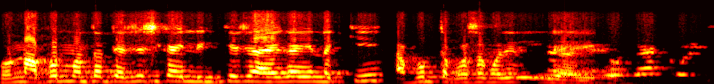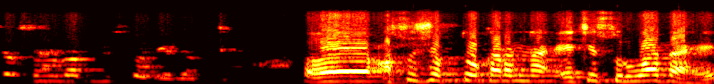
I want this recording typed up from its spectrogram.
म्हणून आपण म्हणतात त्याच्याशी काही लिंकेज आहे का हे नक्की आपण तपासामध्ये असू शकतो कारण याची सुरुवात आहे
